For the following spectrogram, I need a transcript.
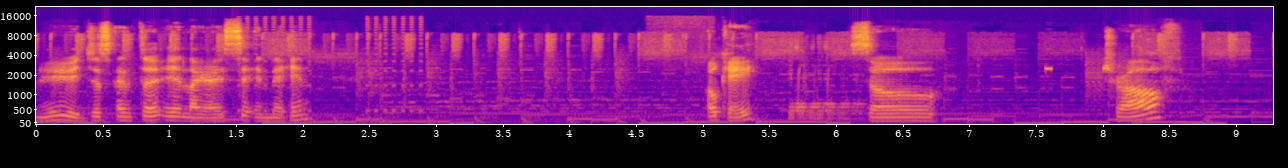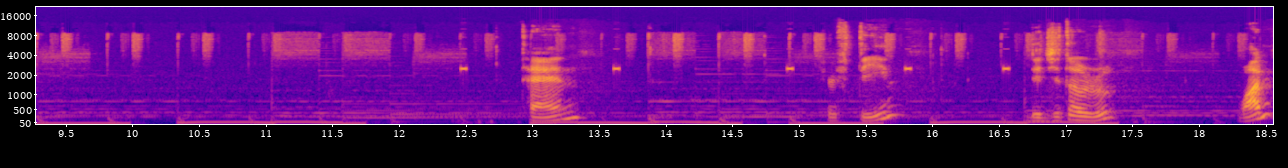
Maybe we just enter it like I said in the hint. Okay. So 12 10 15 digital root. 1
